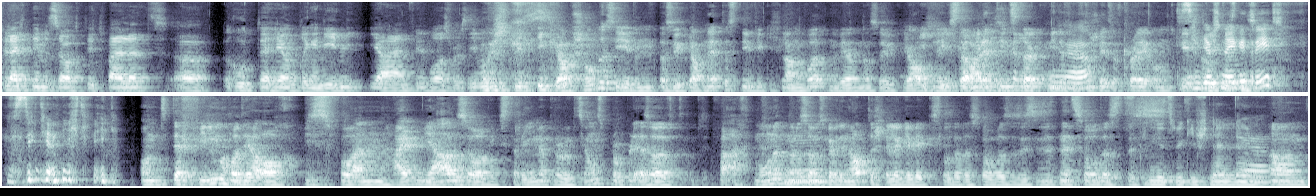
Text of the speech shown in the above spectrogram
vielleicht nehmen sie auch die Twilight-Route her und bringen jeden Jahr einen Film raus, weil es eh wurscht ist. Ich glaube schon, dass jeden, also ich glaube nicht, dass die wirklich lang warten werden. Also ich glaube, das Valentinstag wieder Ja. Fifty Shades of Grey und Die geht sind ja schnell gedreht. Das sind ja nicht viel. Und der Film hat ja auch bis vor einem halben Jahr oder so auch extreme Produktionsprobleme, also vor acht Monaten oder so haben sie, glaube ich, den Hauptdarsteller gewechselt oder sowas. Also es ist jetzt nicht so, dass Das das... ging jetzt wirklich schnell. Ja. Ja. Und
